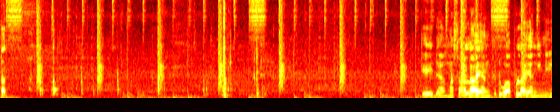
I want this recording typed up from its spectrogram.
ketat Oke dan masalah yang kedua pula yang ini.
